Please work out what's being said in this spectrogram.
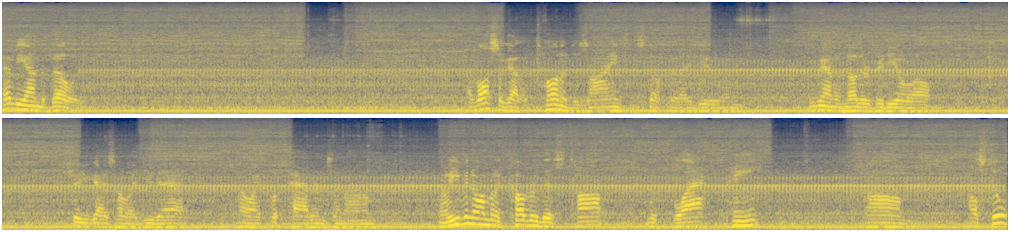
heavy on the belly. I've also got a ton of designs and stuff that I do. And maybe on another video I'll show you guys how I do that. How I put patterns in on them. Now even though I'm going to cover this top with black paint, um, I'll still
